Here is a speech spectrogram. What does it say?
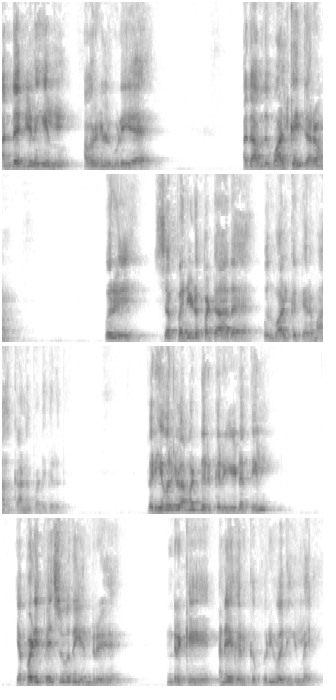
அந்த நிலையில் அவர்களுடைய அதாவது வாழ்க்கை தரம் ஒரு செப்பனிடப்பட்டாத ஒரு வாழ்க்கை தரமாக காணப்படுகிறது. பெரியவர்கள் அமர்ந்திருக்கிற இடத்தில் எப்படி பேசுவது என்று இன்றைக்கு அநேகருக்கு புரிவது இல்லை.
